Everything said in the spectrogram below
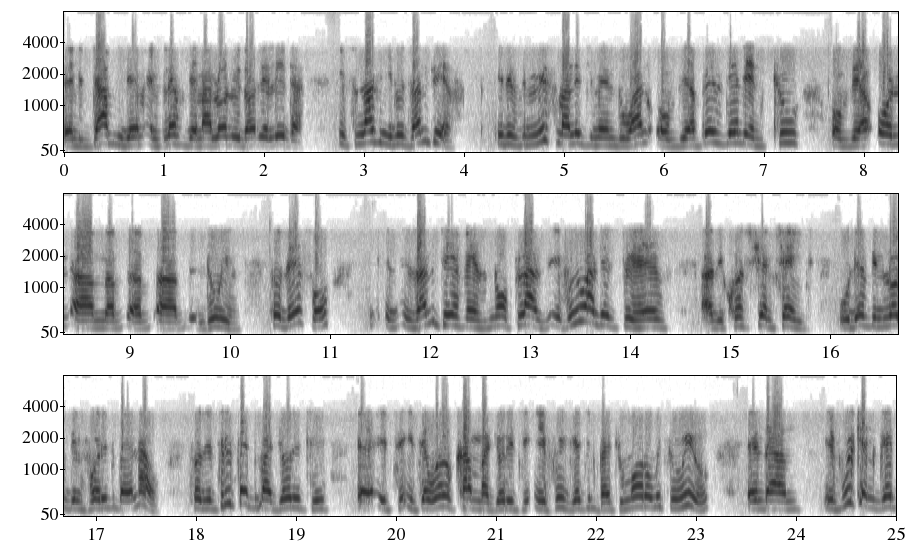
and dumped them and left them alone without a leader. It's nothing to do with ZANU PF it is the mismanagement, one, of their president and two, of their own um, uh, uh, doing. So therefore, ZANU-PF has no plans. If we wanted to have uh, the constitution changed, would have been lobbying for it by now. So the three-third majority, uh, it's, it's a welcome majority if we get it by tomorrow, which we will. And um, if we can get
